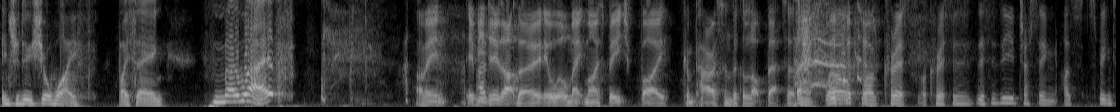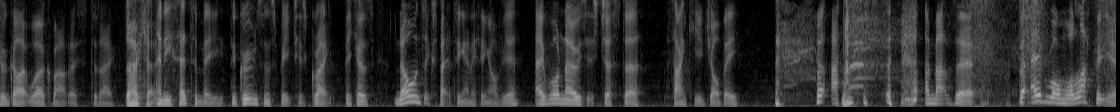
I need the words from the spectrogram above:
introduce your wife by saying, "My wife." I mean, if you do that though, it will make my speech by comparison look a lot better. well well Kris well Kris this is this is the interesting I was speaking to a guy at work about this today Okay. And he said to me, the groomsman speech is great because no one's expecting anything of you. Everyone knows it's just a thank you, jobby. and, and that's it. But everyone will laugh at you,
